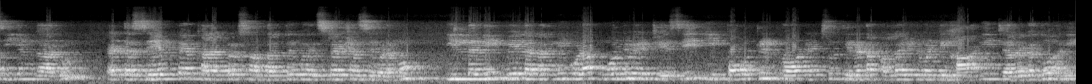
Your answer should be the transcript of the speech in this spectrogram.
సీఎం గారు at the same time collectors అందరితో ఇన్స్ట్రక్షన్స్ ఇవ్వడము వీళ్ళని వీళ్ళనన్నీ కూడా మోటివేట్ చేసి ఈ పౌల్ట్రీ ప్రోడక్ట్స్ తినడం వల్ల ఎటువంటి హాని జరగదు అని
